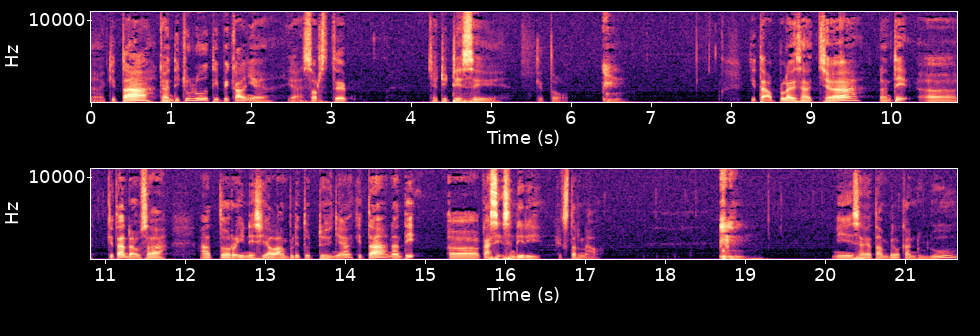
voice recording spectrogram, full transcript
Nah kita ganti dulu tipikalnya ya source step jadi DC gitu. kita apply saja nanti uh, kita tidak usah atur inisial amplitudenya kita nanti uh, kasih sendiri eksternal ini saya tampilkan dulu.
